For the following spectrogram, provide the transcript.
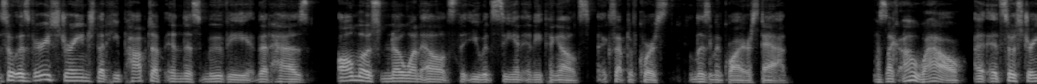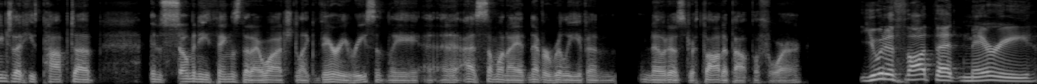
so it was very strange that he popped up in this movie that has almost no one else that you would see in anything else, except of course Lizzie McGuire's dad. I was like, oh wow, it's so strange that he's popped up in so many things that I watched like very recently, as someone I had never really even noticed or thought about before. You would have thought that Mary,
